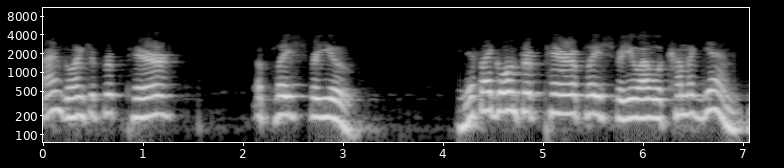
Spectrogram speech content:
I'm going to prepare a place for you. And if I go and prepare a place for you, I will come again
